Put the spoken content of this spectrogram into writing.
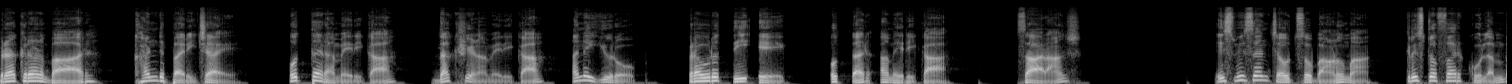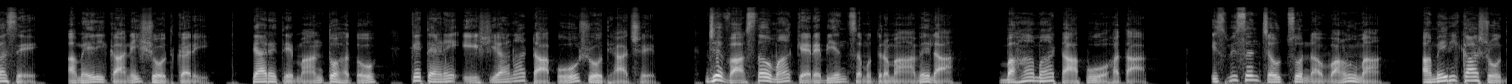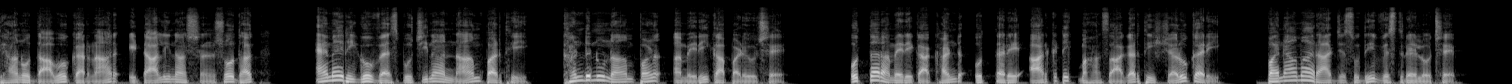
પ્રકરણ બાર, ખંડ પરિચય. ઉત્તર અમેરિકા, દક્ષિણ અમેરિકા અને યુરોપ. પ્રવૃત્તિ એક, ઉત્તર અમેરિકા. સારાંશ. ઈસવીસન ચૌદસો બાણુંમાં ક્રિસ્ટોફર કોલંબસે અમેરિકાની શોધ કરી. ત્યારે તે માનતો હતો કે તેણે એશિયાના ટાપુઓ શોધ્યા છે, જે વાસ્તવમાં કેરેબિયન સમુદ્રમાં આવેલા બહામા ટાપુઓ હતા. ઈસવીસન ચૌદસો નવ્વાણુંમાં અમેરિકા શોધ્યાનો દાવો કરનાર ઇટાલીના સંશોધક એમેરિગો વેસ્પુચીના નામ પરથી ખંડનું નામ પણ અમેરિકા પડ્યું છે. ઉત્તર અમેરિકા ખંડ ઉત્તરે આર્કટિક મહાસાગરથી શરૂ કરી પનામા રાજ્ય સુધી વિસ્તરેલો છે,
